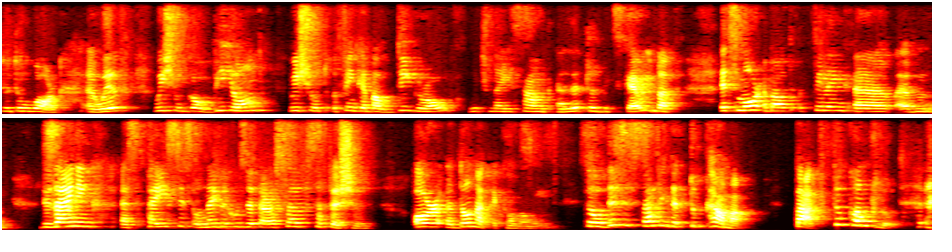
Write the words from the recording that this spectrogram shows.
to do work with. We should go beyond. We should think about degrowth, which may sound a little bit scary, but it's more about feeling, uh, um, designing uh, spaces or neighborhoods that are self-sufficient or a donut economy. So this is something that to come up. But to conclude,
